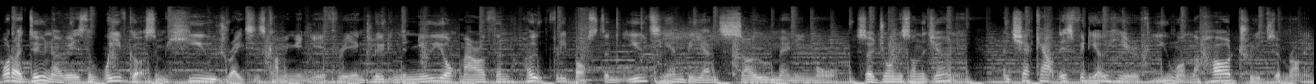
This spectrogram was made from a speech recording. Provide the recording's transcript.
What I do know is that we've got some huge races coming in year three, including the New York Marathon, hopefully Boston, UTMB, and so many more. So join us on the journey and check out this video here if you want the hard truths of running.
